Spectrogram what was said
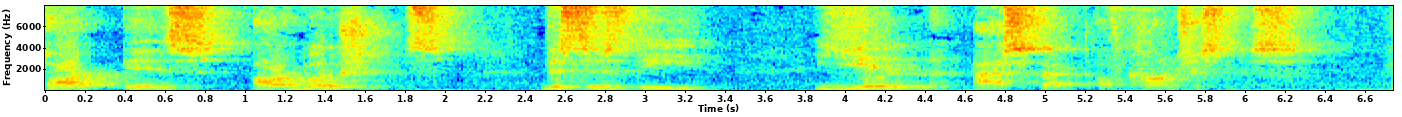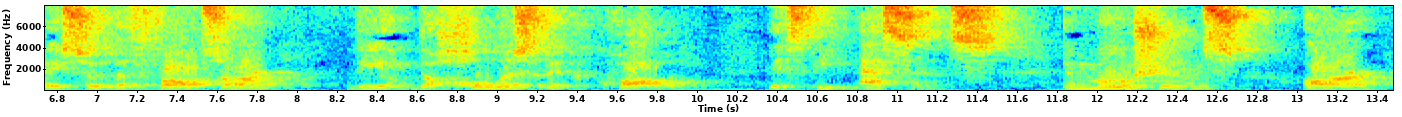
part is our emotions. This is the yin aspect of consciousness. Okay, so the thoughts are the, the holistic quality. It's the essence. Emotions are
